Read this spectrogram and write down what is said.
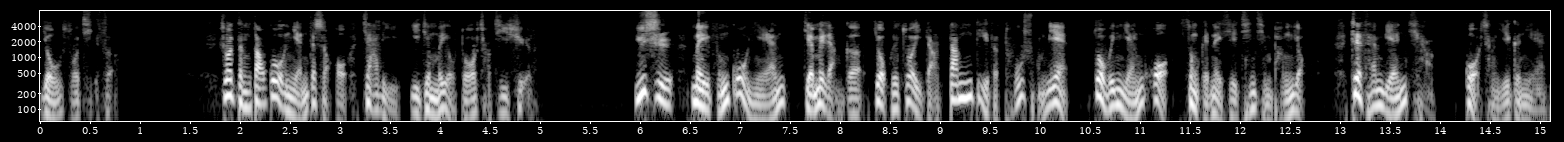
有所起色。说等到过年的时候，家里已经没有多少积蓄了。于是每逢过年，姐妹两个就会做一点当地的土爽面作为年货送给那些亲戚朋友，这才勉强过上一个年。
